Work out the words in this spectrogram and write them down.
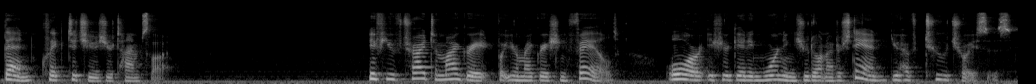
Then click to choose your time slot. If you've tried to migrate but your migration failed, or if you're getting warnings you don't understand, you have two choices.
